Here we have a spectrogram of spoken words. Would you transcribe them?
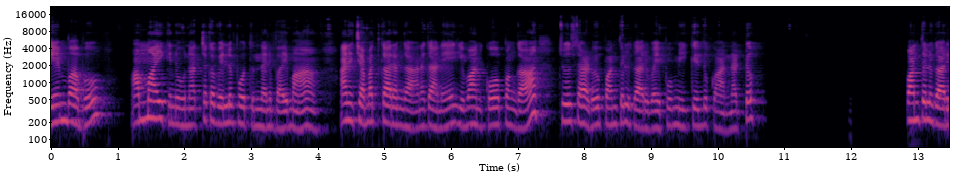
ఏం బాబు అమ్మాయికి నువ్వు నచ్చక వెళ్ళిపోతుందని భయమా? అని చమత్కారంగా అనగానే ఇవాన్ కోపంగా చూశాడు పంతులు గారి వైపు. మీకెందుకు అన్నట్టు? పంతులు గారు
